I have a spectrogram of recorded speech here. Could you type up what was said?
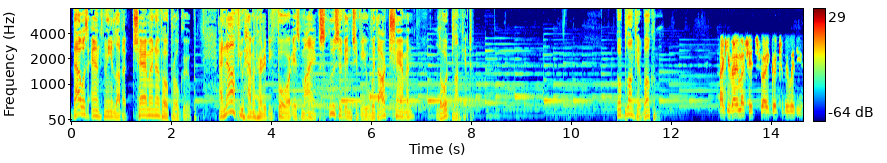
That was Anthony Lovat, chairman of Opro Group. And now, if you haven't heard it before, is my exclusive interview with our chairman, Lord Blunkett. Lord Blunkett, welcome. Thank you very much. It's very good to be with you.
